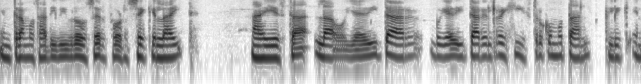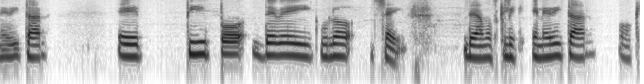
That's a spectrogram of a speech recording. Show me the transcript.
Entramos a DB Browser for SQLite Ahí está, la voy a editar, voy a editar el registro como tal, clic en editar, eh, tipo de vehículo 6. Le damos clic en editar, ok.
